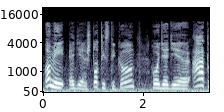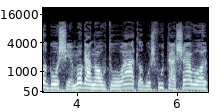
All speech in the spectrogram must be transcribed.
Ami egy ilyen statisztika, hogy egy átlagos ilyen magánautó átlagos futásával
